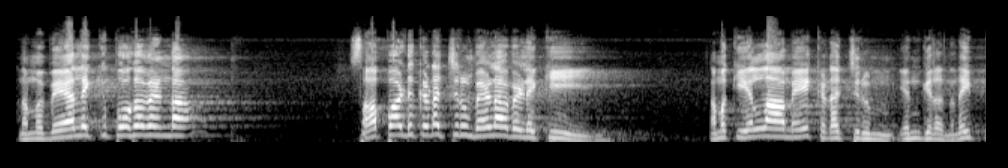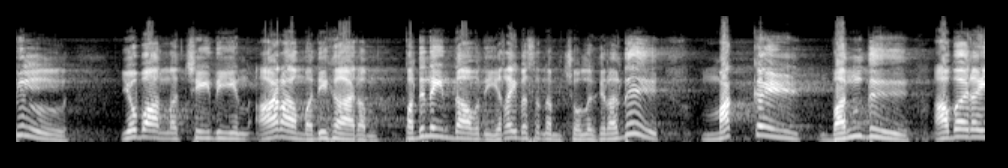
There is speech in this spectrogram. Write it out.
நம்ம வேலைக்கு போக வேண்டாம். சாப்பாடு கிடைச்சிரும் வேளா வேலைக்கு. நமக்கு எல்லாமே கிடைச்சிரும் என்கிற நினைப்பில் யோபான் நச்செய்தியின் ஆறாம் அதிகாரம் பதினைந்தாவது இறைவசனம் சொல்லுகிறது மக்கள் வந்து அவரை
